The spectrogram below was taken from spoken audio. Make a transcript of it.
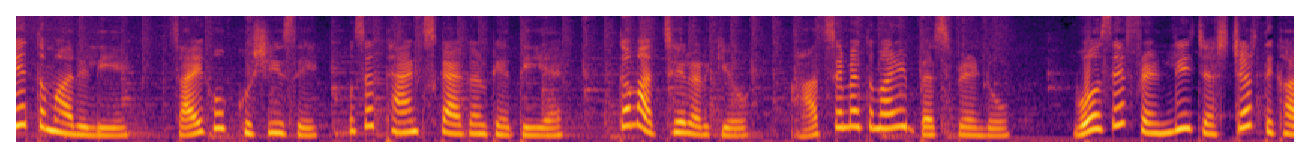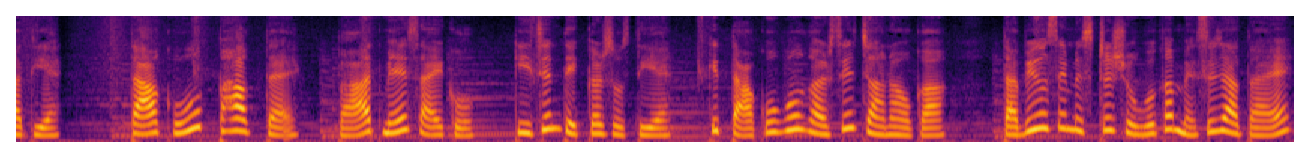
ये तुम्हारे लिए। साइको खुशी से उसे थैंक्स कहकर कहती है, तुम अच्छे लड़के हो। आज से मैं तुम्हारी बेस्ट फ्रेंड हूँ। वो उसे फ्रेंडली जेस्टर दिखाती है। ताकू भागता है। बाद में साइको किचन देखकर सोचती है कि ताकू को घर से जाना होगा। तभी उसे मिस्टर शोगो का मैसेज आता है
